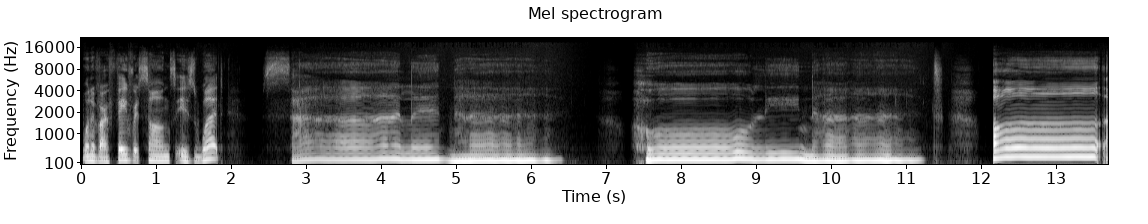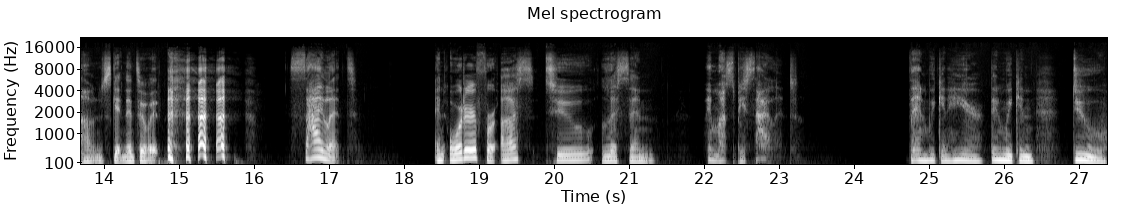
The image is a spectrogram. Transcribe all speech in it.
one of our favorite songs is what? Silent night, holy night. Oh, I'm just getting into it. Silent. In order for us to listen, we must be silent. Then we can hear, then we can do,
